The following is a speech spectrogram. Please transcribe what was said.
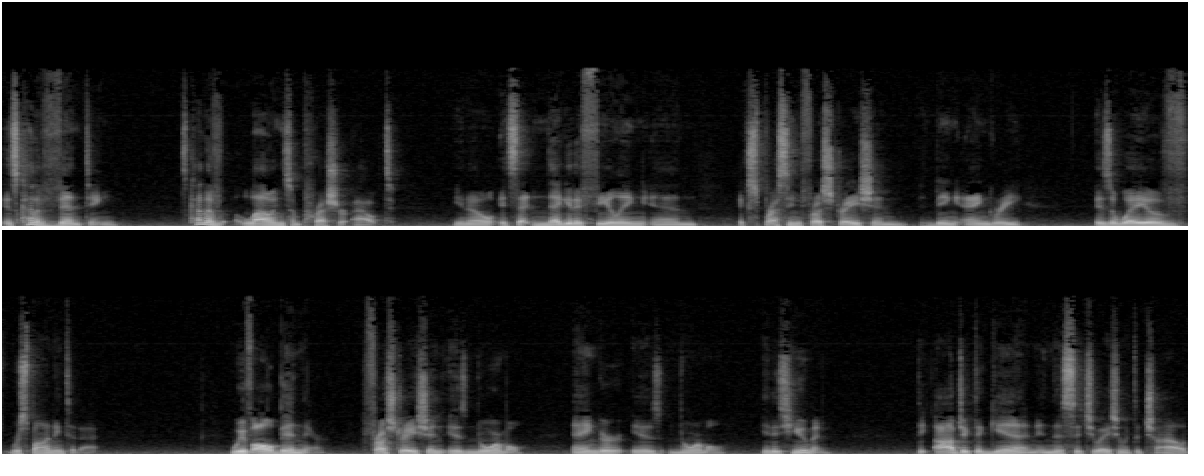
is kind of venting. It's kind of allowing some pressure out. You know, it's that negative feeling and expressing frustration and being angry is a way of responding to that. We've all been there. Frustration is normal. Anger is normal. It is human. The object, again, in this situation with the child,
